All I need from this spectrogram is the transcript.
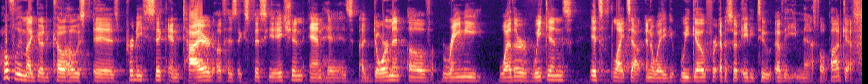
Hopefully, my good co host is pretty sick and tired of his asphyxiation and his uh, adornment of rainy weather weekends. It's lights out, and away we go for episode 82 of the Eaton Asphalt podcast.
